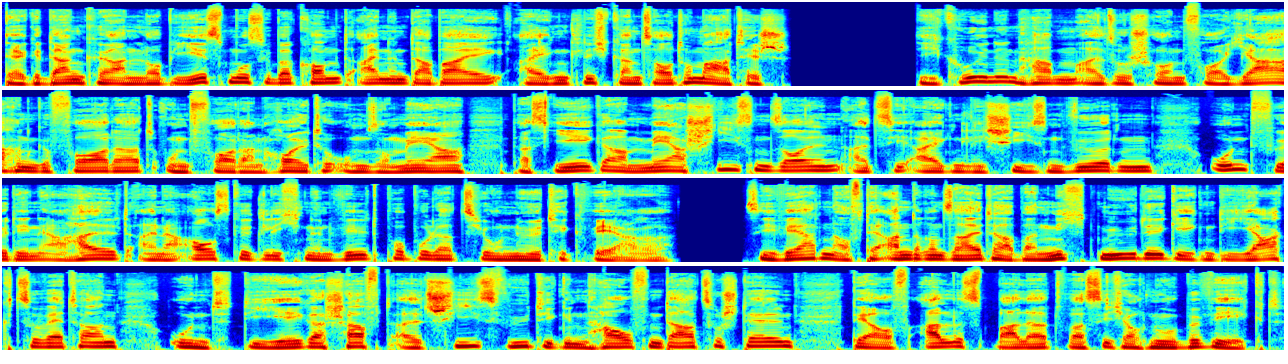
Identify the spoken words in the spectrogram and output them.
Der Gedanke an Lobbyismus überkommt einen dabei eigentlich ganz automatisch. Die Grünen haben also schon vor Jahren gefordert und fordern heute umso mehr, dass Jäger mehr schießen sollen, als sie eigentlich schießen würden und für den Erhalt einer ausgeglichenen Wildpopulation nötig wäre. Sie werden auf der anderen Seite aber nicht müde, gegen die Jagd zu wettern und die Jägerschaft als schießwütigen Haufen darzustellen, der auf alles ballert, was sich auch nur bewegt.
